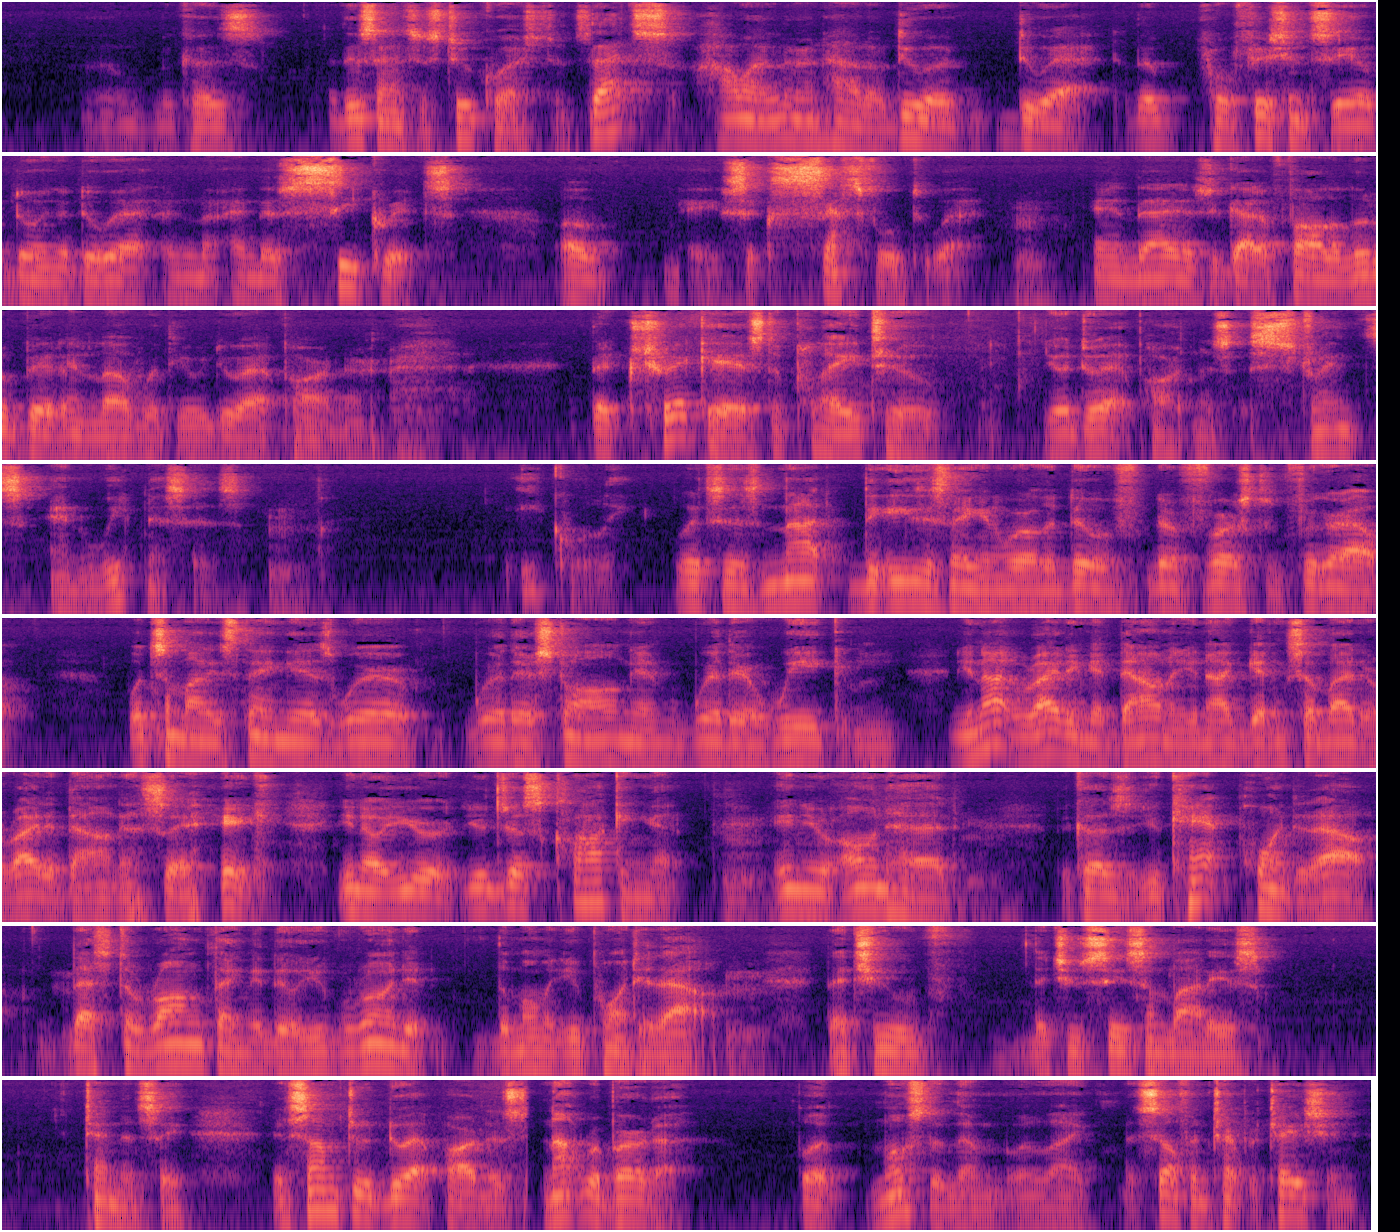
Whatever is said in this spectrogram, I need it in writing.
Because this answers two questions. That's how I learned how to do a duet, the proficiency of doing a duet, and, and the secrets of a successful duet. Hmm. And that is you got to fall a little bit in love with your duet partner. The trick is to play to your duet partner's strengths and weaknesses equally which is not the easiest thing in the world to do. They're first to figure out what somebody's thing is, where where they're strong and where they're weak. And you're not writing it down, and you're not getting somebody to write it down and say, hey, you know, you're you're just clocking it in your own head because you can't point it out. That's the wrong thing to do. You've ruined it the moment you point it out that you that you see somebody's tendency. And some duet partners, not Roberta, but most of them were like self-interpretation.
